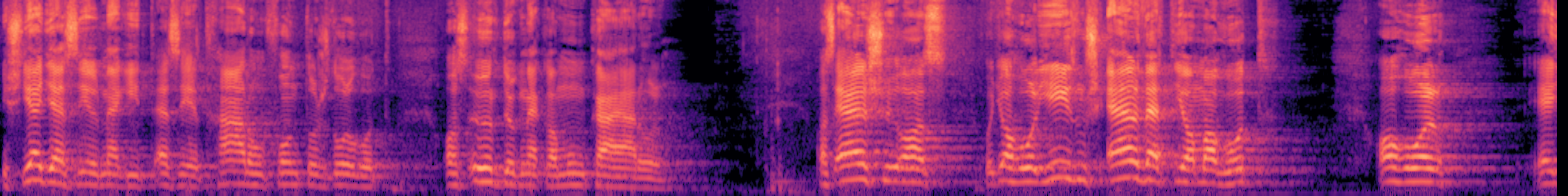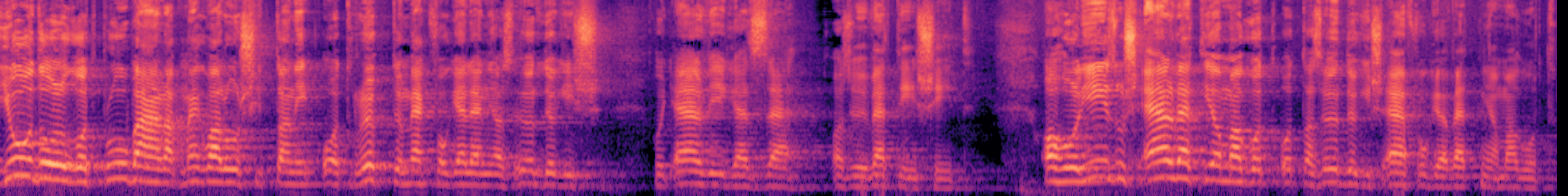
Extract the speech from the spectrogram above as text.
És jegyezzél meg itt ezért három fontos dolgot az ördögnek a munkájáról. Az első az, hogy ahol Jézus elveti a magot, ahol egy jó dolgot próbálnak megvalósítani, ott rögtön meg fog jelenni az ördög is, hogy elvégezze az ő vetését. Ahol Jézus elveti a magot, ott az ördög is el fogja vetni a magot.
